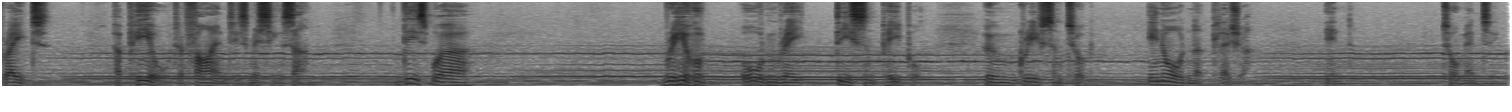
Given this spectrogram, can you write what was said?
great appeal to find his missing son. These were real, ordinary decent people whom Grieveson took inordinate pleasure in tormenting.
